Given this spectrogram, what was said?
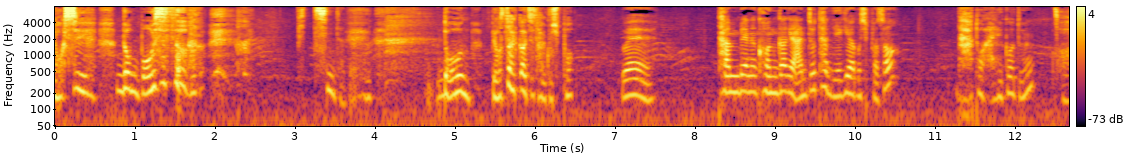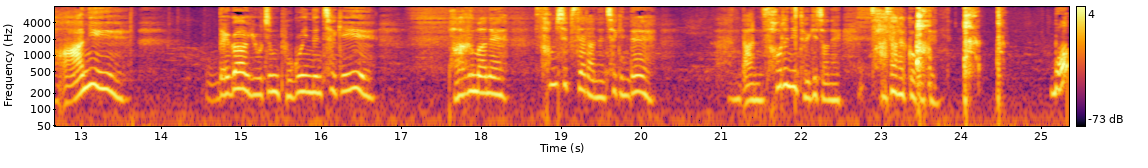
역시 넌 멋있어. 미친다, 넌몇 살까지 살고 싶어? 왜? 담배는 건강에 안 좋다는 얘기하고 싶어서? 나도 알거든. 아, 아니. 내가 요즘 보고 있는 책이 바흐만의 30세라는 책인데 난 서른이 되기 전에 자살할 거거든. 뭐?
